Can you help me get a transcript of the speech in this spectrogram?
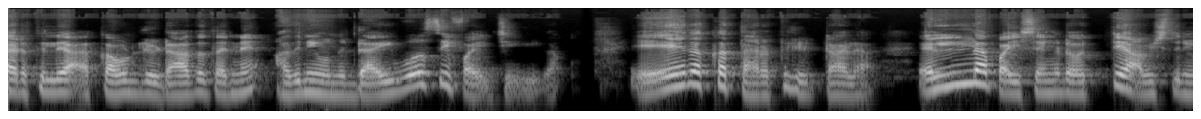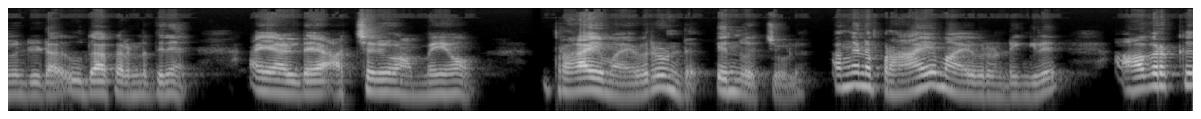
തരത്തിൽ അക്കൗണ്ടിലിടാതെ തന്നെ അതിനെ ഒന്ന് ഡൈവേഴ്സിഫൈ ചെയ്യുക. ഏതൊക്കെ തരത്തിലിട്ടാൽ എല്ലാ പൈസയും കൂടെ ഒറ്റ ആവശ്യത്തിന് വേണ്ടി ഇടാം ഉദാഹരണത്തിന് അയാളുടെ അച്ഛനോ അമ്മയോ പ്രായമായവരുണ്ട് എന്ന് വെച്ചോളൂ. അങ്ങനെ പ്രായമായവരുണ്ടെങ്കിൽ അവർക്ക്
